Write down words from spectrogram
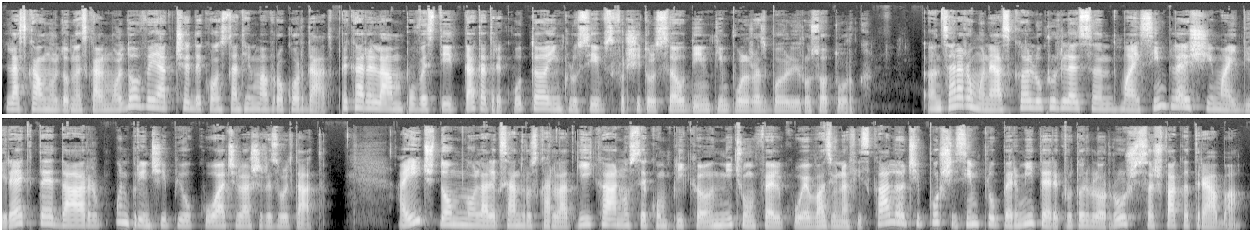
La scaunul domnesc al Moldovei accede Constantin Mavrocordat, pe care l-am povestit data trecută, inclusiv sfârșitul său din timpul războiului ruso-turc. În țara românească lucrurile sunt mai simple și mai directe, dar în principiu cu același rezultat. Aici, domnul Alexandru Scarlat Ghica nu se complică în niciun fel cu evaziunea fiscală, ci pur și simplu permite recrutorilor ruși să-și facă treaba.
